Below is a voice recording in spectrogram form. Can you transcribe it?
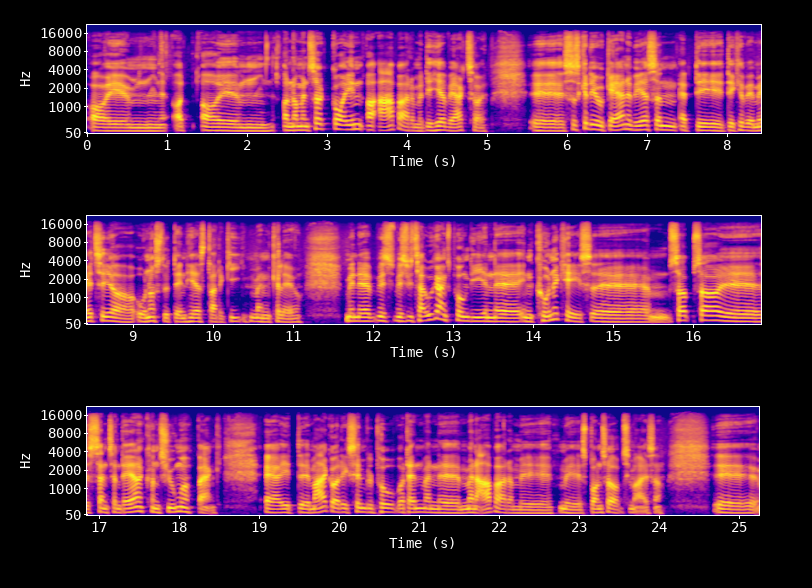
Og, øh, og, og, øh, og når man så går ind og arbejder med det her værktøj, øh, så skal det jo gerne være sådan, at det, det kan være med til at understøtte den her strategi, man kan lave. Men øh, hvis, hvis vi tager udgangspunkt i en, øh, en kundecase, øh, så, så øh, Santander Consumer Bank er et øh, meget godt eksempel på, hvordan man, øh, man arbejder med, med sponsor optimizer. Øh,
